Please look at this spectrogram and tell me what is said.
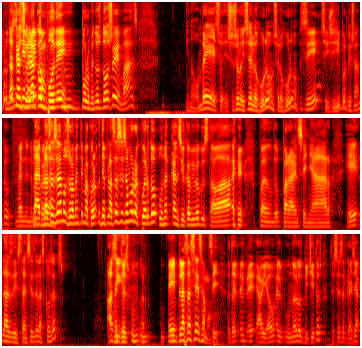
porque Una canción la componen por lo menos 12 más. Y no, hombre, eso, eso se lo dice, se lo juro, se lo juro. ¿Sí? Sí, sí, por Dios santo. Bueno, no la de. Plaza Sésamo solamente me acuerdo. De Plaza Sésamo recuerdo una canción que a mí me gustaba eh, cuando, para enseñar eh, las distancias de las cosas. Ah, sí. Entonces, un- un- En Plaza Sésamo. Sí, entonces el- eh, había un- el- uno de los bichitos, entonces se acercaba y decía,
